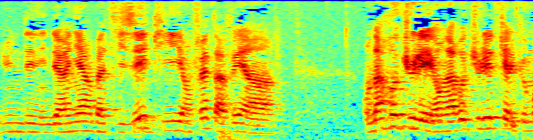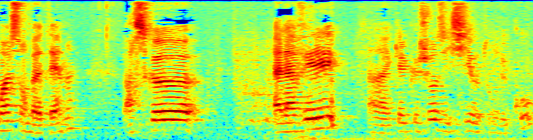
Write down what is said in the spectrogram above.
des dernières baptisées qui, en fait, avait un. On a reculé, on a reculé de quelques mois son baptême parce que elle avait quelque chose ici autour du cou.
